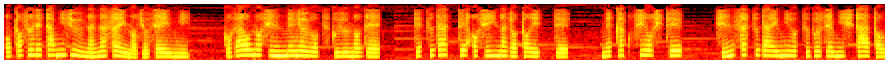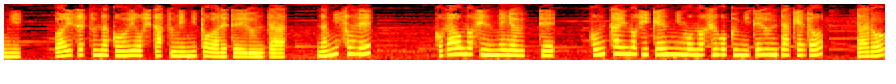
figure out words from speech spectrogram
訪れた27歳の女性に、小顔の新メニューを作るので、手伝ってほしいなどと言って、目隠しをして、診察台にうつ伏せにした後に、わいせつな行為をした罪に問われているんだ。何それ？小顔の新メニューって、今回の事件にものすごく似てるんだけど？だろ？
